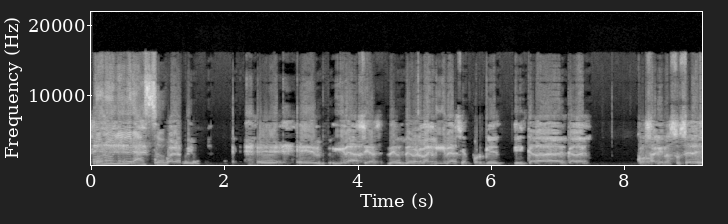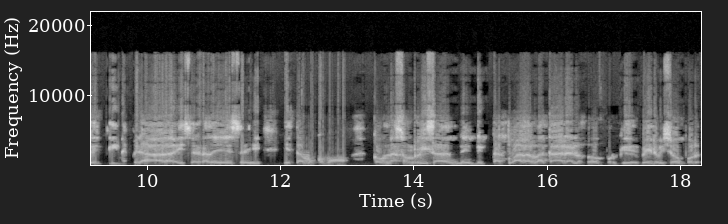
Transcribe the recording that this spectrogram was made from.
Con un librazo. Eh, eh, gracias, de, de verdad que gracias, porque eh, cada, cada cosa que nos sucede es inesperada y se agradece y, y estamos como con una sonrisa de, de tatuada en la cara los dos, porque Vero y yo, por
